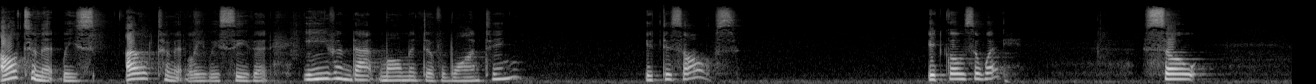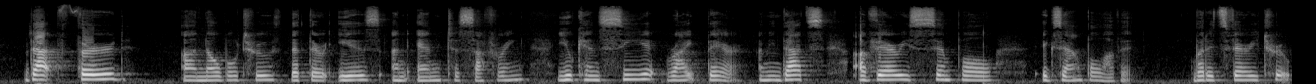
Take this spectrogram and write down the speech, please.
ultimately, ultimately, we see that even that moment of wanting, it dissolves. It goes away. So, that third uh, noble truth that there is an end to suffering, you can see it right there. I mean, that's a very simple example of it, but it's very true.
